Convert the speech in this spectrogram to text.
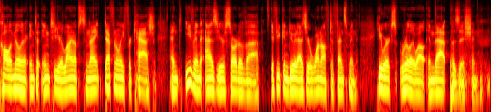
Colin Miller into, into your lineups tonight, definitely for cash, and even as your sort of, uh, if you can do it as your one off defenseman, he works really well in that position.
